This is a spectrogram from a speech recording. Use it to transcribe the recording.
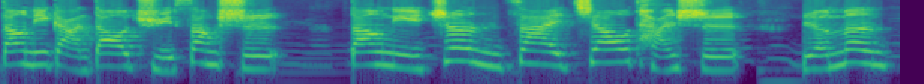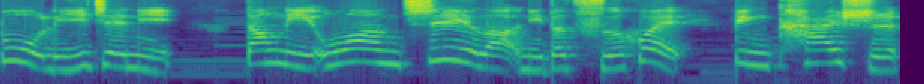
当你感到沮丧时。当你正在交谈时，人们不理解你；当你忘记了你的词汇，并开始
